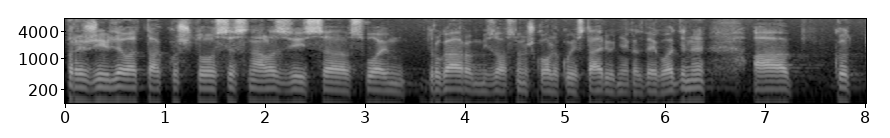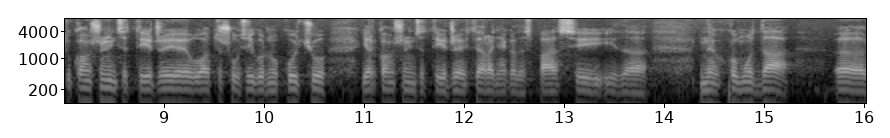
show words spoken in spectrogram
preživljava tako što se snalazi sa svojim drugarom iz osnovne škole koji je stariji od njega dve godine, a kod komšanice Tiđe je otišao u sigurnu kuću jer komšanica Tiđe je htjela njega da spasi i da nekako mu da e,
